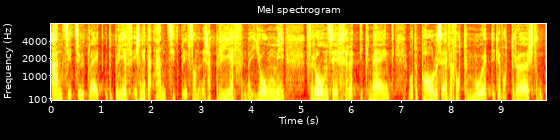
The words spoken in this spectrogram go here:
Endzeitzeug gelegt. Und der Brief ist nicht ein Endzeitbrief, sondern ist ein Brief für eine junge, verunsicherte Gemeinde, wo der Paulus einfach ermutigen will, trösten und,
